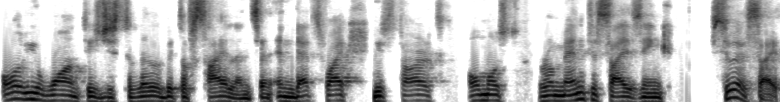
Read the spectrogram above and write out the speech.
all you want is just a little bit of silence. And, and that's why you start almost romanticizing suicide.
